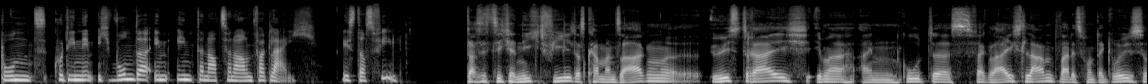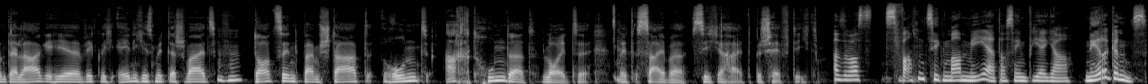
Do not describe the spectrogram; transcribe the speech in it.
Bund. Cordine, ich wunder im internationalen Vergleich. Ist das viel? Das ist sicher nicht viel, das kann man sagen. Österreich, immer ein gutes Vergleichsland, weil es von der Größe und der Lage her wirklich ähnlich ist mit der Schweiz. Mhm. Dort sind beim Staat rund 800 Leute mit Cybersicherheit beschäftigt. Also was 20 Mal mehr, da sind wir ja nirgends.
